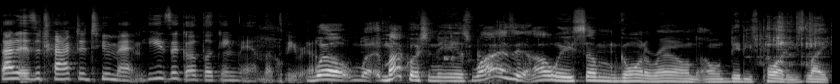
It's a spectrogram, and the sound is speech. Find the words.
that is attracted to men. He's a good-looking man. Let's be real. Well, my question is, why is it always something going around on Diddy's parties? Like,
